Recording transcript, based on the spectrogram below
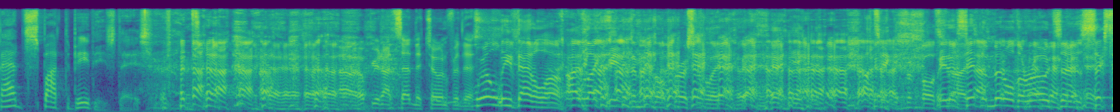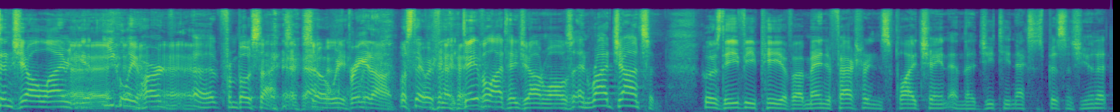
bad spot to be these days. I hope you're not setting the tone for this. We'll leave that alone. I like being in the middle personally. I'll take it from both we sides. We in the middle of the road, so a six inch yellow line, you get equally hard uh, from both sides. So we Bring it on. We'll stay with you. Dave Vellante, John Walls, and Rod Johnson, who is the EVP of uh, Manufacturing and Supply Chain and the GT Nexus Business Unit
